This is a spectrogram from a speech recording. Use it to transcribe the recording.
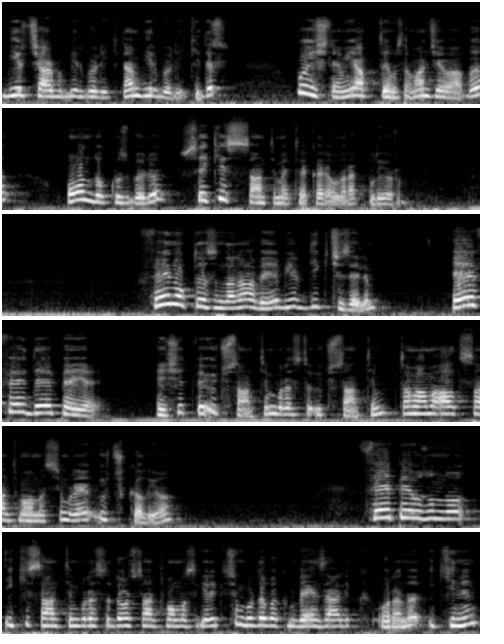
1 çarpı 1 bölü 2'den 1 bölü 2'dir. Bu işlemi yaptığım zaman cevabı 19 bölü 8 santimetre kare olarak buluyorum. F noktasından AB'ye bir dik çizelim. EFDP'ye eşit ve 3 santim. Burası da 3 santim. Tamamı 6 santim olması için buraya 3 kalıyor. FP uzunluğu 2 santim. Burası da 4 santim olması gerektiği için burada bakın benzerlik oranı 2'nin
